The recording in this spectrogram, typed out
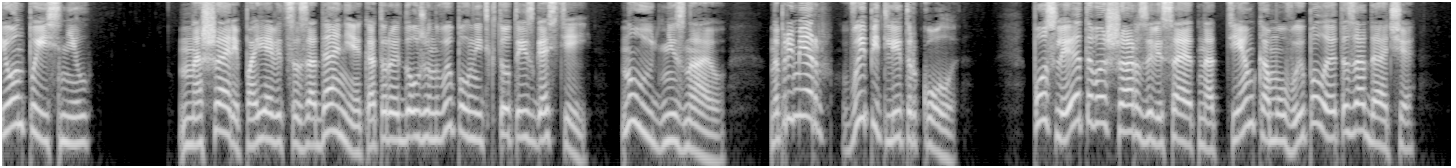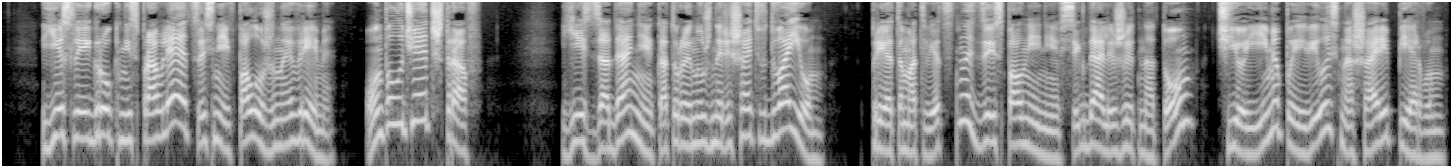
и он пояснил. На шаре появится задание, которое должен выполнить кто-то из гостей. Ну, не знаю. Например, выпить литр колы. После этого шар зависает над тем, кому выпала эта задача. Если игрок не справляется с ней в положенное время, он получает штраф. Есть задание, которое нужно решать вдвоем. При этом ответственность за исполнение всегда лежит на том, чье имя появилось на шаре первым.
